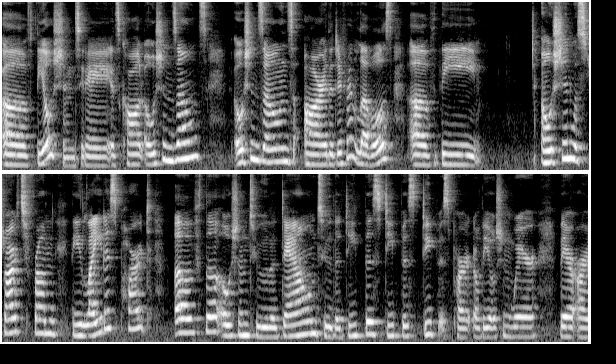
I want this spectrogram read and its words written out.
of the ocean today. It's called ocean zones. Ocean zones are the different levels of the ocean, which starts from the lightest part of the ocean to the down to the deepest, deepest, deepest part of the ocean where there are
